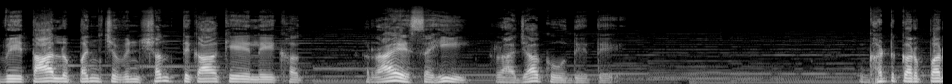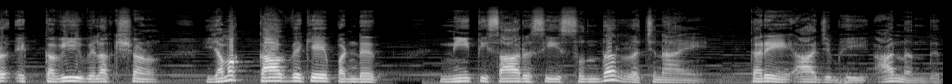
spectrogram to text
वेताल पंच विंशंतिका के लेखक राय सही राजा को देते। घटकर पर एक कवि विलक्षण यमक काव्य के पंडित नीतिसार सी सुंदर रचनाएँ। करें आज भी आनंदित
